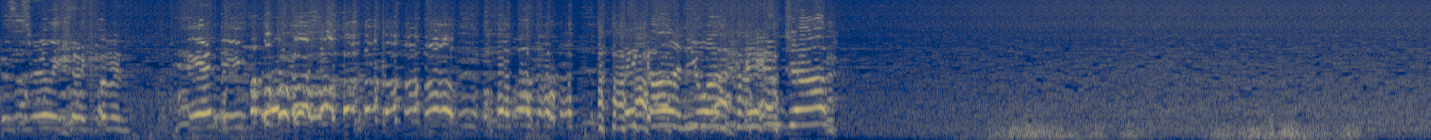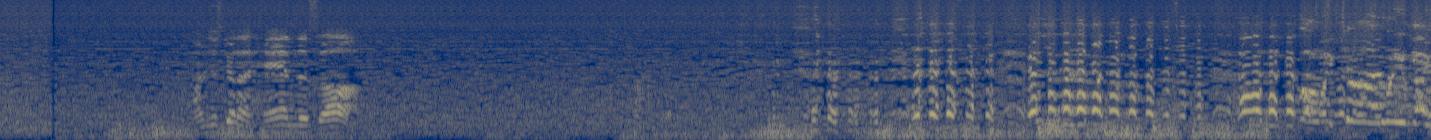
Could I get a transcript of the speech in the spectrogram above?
this is really gonna come in handy. Hey, Colin, you want a hand job? I'm just gonna hand this off. oh my god, what are you guys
